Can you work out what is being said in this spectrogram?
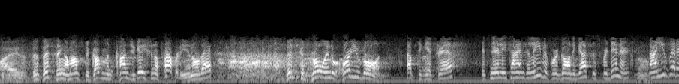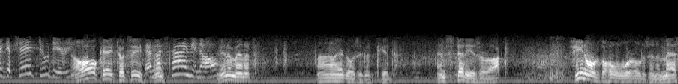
Why, th- this thing amounts to government conjugation of property, you know that? This could grow into. Where are you going? Up to get dressed. It's nearly time to leave if we're going to Gus's for dinner. Oh. Now, you better get shaved, too, dearie. Okay, Tootsie. Have much time, you know. In a minute. Ah, there goes a good kid. And steady as a rock. She knows the whole world is in a mess.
